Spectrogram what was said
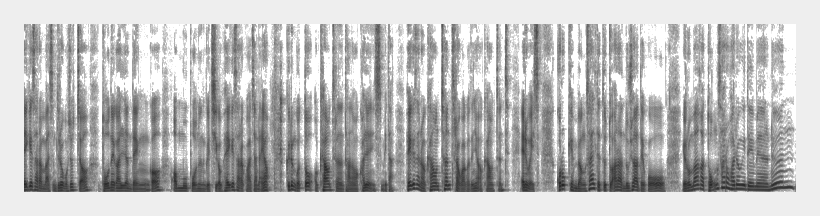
회계사란 말씀 들어보셨죠? 돈에 관련된 거, 업무 보는 그 직업 회계사라고 하잖아요. 그런 것도 account라는 단어와 관련이 있습니다. 회계사는 accountant라고 하거든요, accountant. anyways, 그렇게 명사일 때 뜻도 알아두셔야 되고, 요놈아가 동사로 활용이 되면은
